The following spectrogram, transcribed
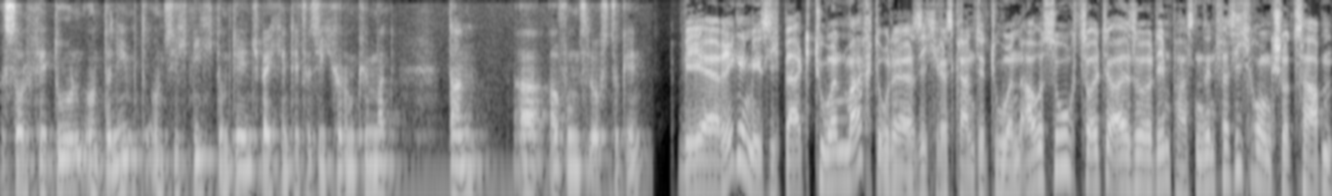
solche Touren unternimmt und sich nicht um die entsprechende Versicherung kümmert, dann äh, auf uns loszugehen. Wer regelmäßig Bergtouren macht oder sich riskante Touren aussucht, sollte also den passenden Versicherungsschutz haben.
